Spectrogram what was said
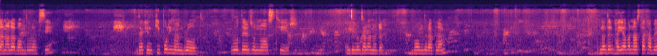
জানালা বন্ধ রাখছি। দেখেন কি পরিমাণ রোদ। রোদের জন্য অস্থির। এই জন্য জানালাটা বন্ধ রাখলাম। আপনাদের ভাই আবার নাস্তা খাবে?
